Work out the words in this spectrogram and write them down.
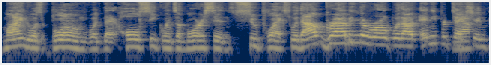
mind was blown with that whole sequence of Morrison suplex without grabbing the rope, without any protection,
